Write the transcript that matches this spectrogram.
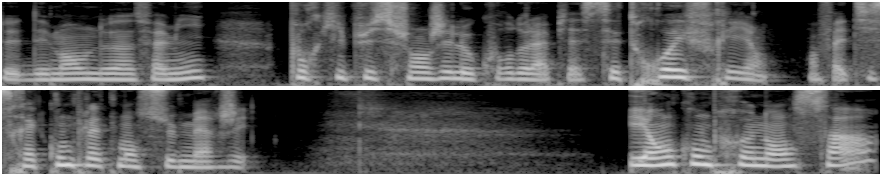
des membres de notre famille, pour qu'ils puissent changer le cours de la pièce. C'est trop effrayant, en fait, ils seraient complètement submergés. Et en comprenant ça,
